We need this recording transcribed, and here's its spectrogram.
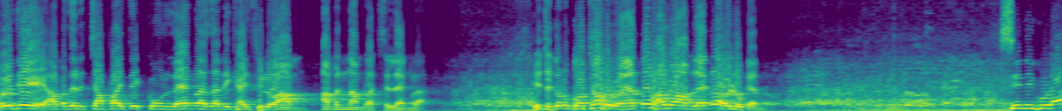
ওই যে আমাদের চাপাইতে কোন ল্যাংড়া জানি খাইছিল আম। আমের নাম রাখছে ল্যাংড়া। এটা কোনো কথা হলো? এত ভালো আম ল্যাংড়া হলো কেন? চিনি গুড়া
